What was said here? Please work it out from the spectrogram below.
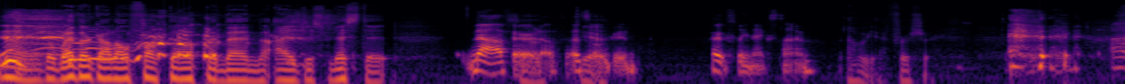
No, the weather got all fucked up, and then I just missed it. Nah, fair So, enough. That's yeah. all good. Hopefully next time. Oh yeah, for sure. Uh,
